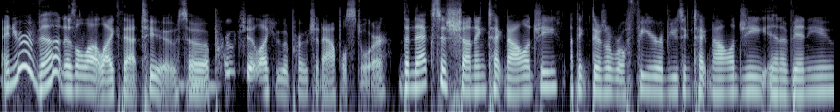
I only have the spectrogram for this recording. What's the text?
And your event is a lot like that too. So mm-hmm. approach it like you would approach an Apple store. The next is shunning technology. I think there's a real fear of using technology in a venue.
